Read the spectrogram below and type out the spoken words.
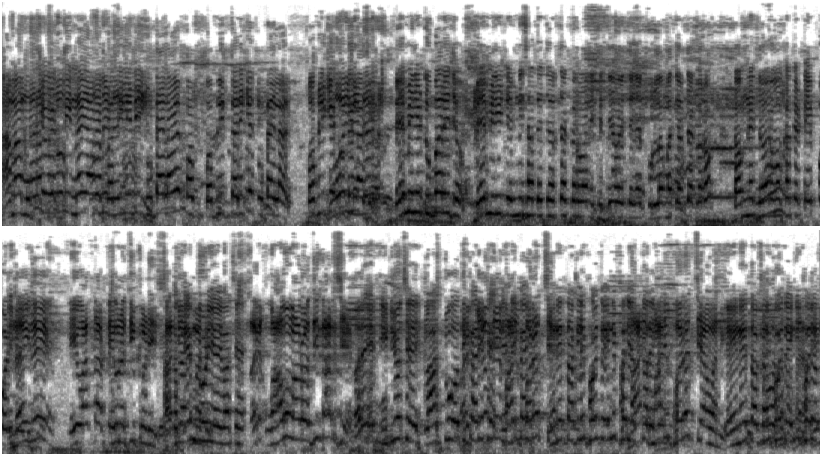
આમાં મુખ્ય વ્યક્તિ નહીં આવે પ્રતિનિધિ ચૂંટાયેલા આવે પ- પબ્લિક તરીકે ચૂંટાયેલા પબ્લિકે ચૂંટેલા છે. બે મિનિટ ઊભા રહેજો. બે મિનિટ એમની સાથે ચર્ચા કરવાની છે. જે હોય તે ખુલ્લામાં ચર્ચા કરો. તમને દર વખતે ટેપ પડી નહીં. નહીં. એ વાતના ટેવ નથી પડી. આ તો કેમ દોડી આવ્યા છે? અરે આવો મારો અધિકાર છે. અરે એ ટીડીઓ છે. ક્લાસ ટુ અધિકારી છે. મારી ફરજ છે. એને તકલીફ હોય તો એની ફરિયાદ કરે મારી ફરજ છે આવવાની. એને તકલીફ હોય તો એની ફરિયાદ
